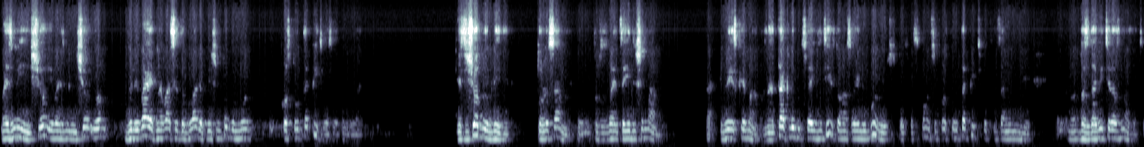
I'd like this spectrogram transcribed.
Возьми еще и возьми еще, и он выливает на вас это благо, конечном итоге может просто утопить вас в этом благе. Есть еще одно явление, то же самое, то, что называется идиши мама, да, еврейская мама. Она так любит своих детей, что она своей любовью способна просто утопить этих самых людей, раздавить и размазать.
